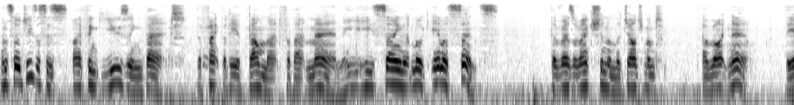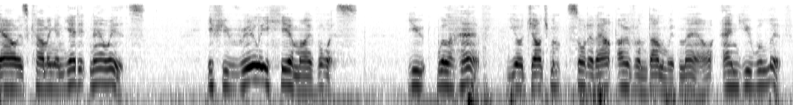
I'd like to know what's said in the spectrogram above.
And so Jesus is, I think, using that, the fact that he had done that for that man. He, he's saying that, look, in a sense, the resurrection and the judgment are right now. The hour is coming, and yet it now is. If you really hear my voice, you will have your judgment sorted out, over and done with now, and you will live.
